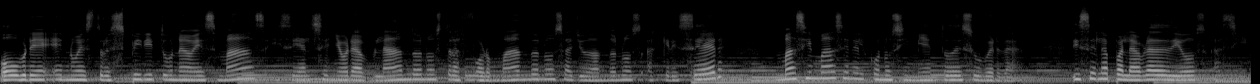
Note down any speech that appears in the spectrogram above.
obre en nuestro espíritu una vez más y sea el Señor hablándonos, transformándonos, ayudándonos a crecer más y más en el conocimiento de su verdad. Dice la palabra de Dios así.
